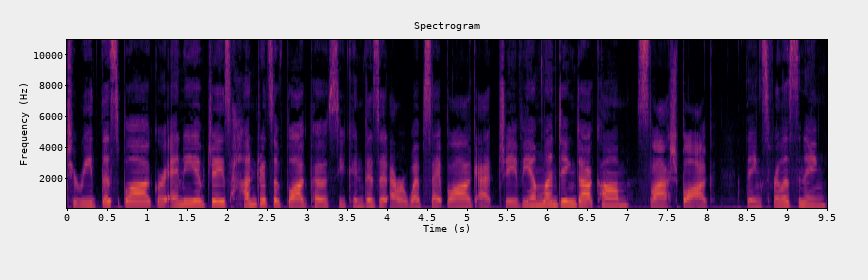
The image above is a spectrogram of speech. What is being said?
To read this blog or any of Jay's hundreds of blog posts, you can visit our website blog at jvmlending.com slash blog. Thanks for listening.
